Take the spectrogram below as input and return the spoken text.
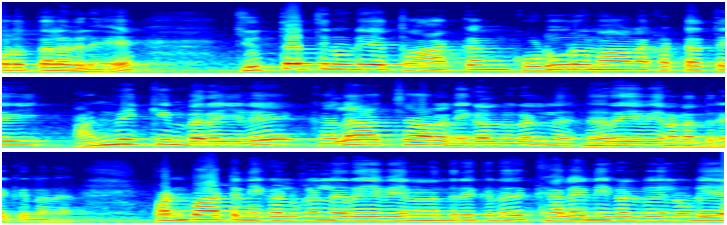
பொறுத்தளவிலே யுத்தத்தினுடைய தாக்கம் கொடூரமான கட்டத்தை அண்மைக்கும் வரையிலே கலாச்சார நிகழ்வுகள் நிறையவே நடந்திருக்கின்றன. பண்பாட்டு நிகழ்வுகள் நிறையவே நடந்திருக்கின்றது. கலை நிகழ்வுகளுடைய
